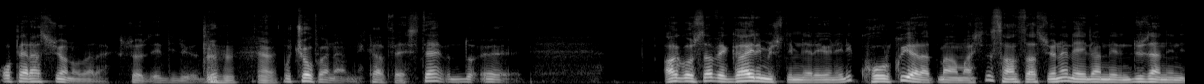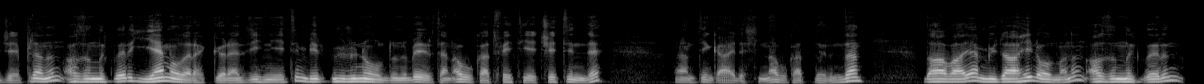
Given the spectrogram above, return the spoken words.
operasyon olarak söz ediliyordu. Hı hı, evet. Bu çok önemli kafeste. E, Agos'a ve gayrimüslimlere yönelik korku yaratma amaçlı sansasyonel eylemlerin düzenleneceği planın azınlıkları yem olarak gören zihniyetin bir ürünü olduğunu belirten avukat Fethiye Çetin de Hrant Dink ailesinin avukatlarından davaya müdahil olmanın azınlıkların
